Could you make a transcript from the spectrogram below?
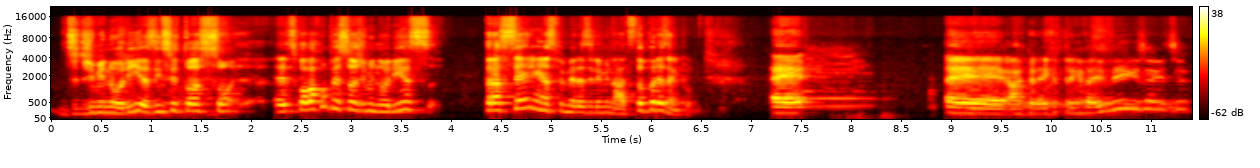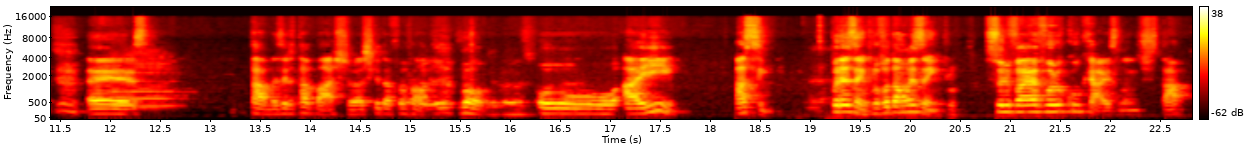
de, de minorias em situações. Eles colocam pessoas de minorias para serem as primeiras eliminadas. Então, por exemplo, é, é... Ai, peraí que o trem vai vir, gente. É... Tá, mas ele tá baixo, eu acho que dá pra falar. Bom, o... aí, assim, por exemplo, vou dar um exemplo. Survivor Cook Island, tá?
